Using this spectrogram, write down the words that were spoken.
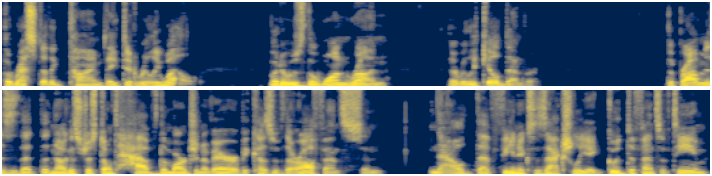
The rest of the time they did really well, but it was the one run that really killed Denver. The problem is that the Nuggets just don't have the margin of error because of their offense, and now that Phoenix is actually a good defensive team,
